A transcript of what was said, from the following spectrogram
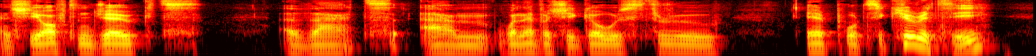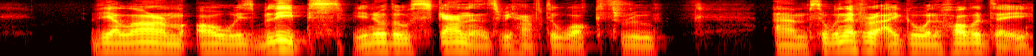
And she often joked that um, whenever she goes through airport security, the alarm always bleeps. You know, those scanners we have to walk through. Um, so whenever I go on holiday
